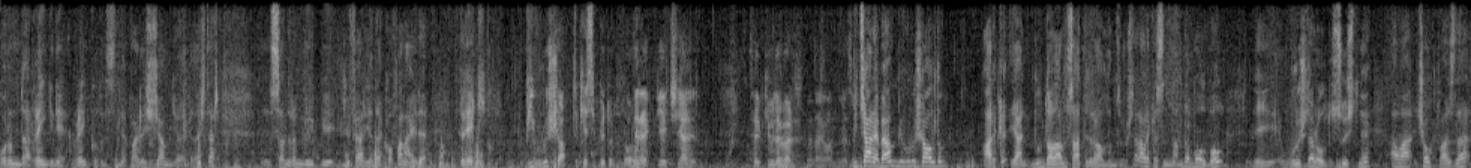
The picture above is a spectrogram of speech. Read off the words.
Onun da rengini, renk kodunu sizinle paylaşacağım video arkadaşlar. Ee, sanırım büyük bir lüfer ya da kofanaydı. Direkt bir vuruş yaptı, kesip götürdü doğru mu? Direkt geç yani tepki bile verdirtmedi hayvan resmen. Bir tane ben bir vuruş aldım. Arka, yani bu dalarlı sahteleri aldığımız vuruşlar. Arkasından da bol bol e, vuruşlar oldu su üstüne. Ama çok fazla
